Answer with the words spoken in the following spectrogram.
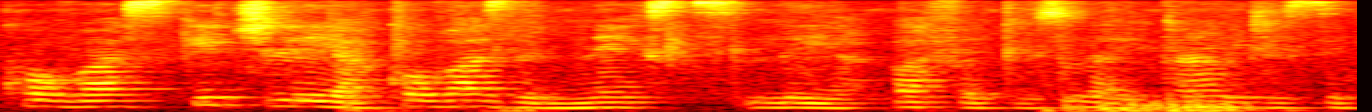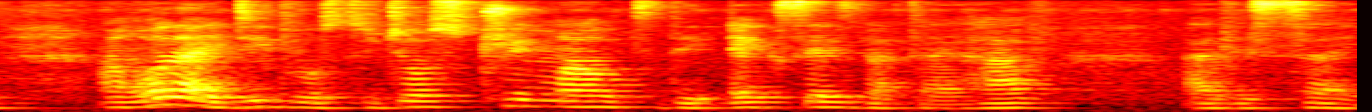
covers each layer covers the next layer perfectly so that you can't really see. And what I did was to just trim out the excess that I have at the side.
